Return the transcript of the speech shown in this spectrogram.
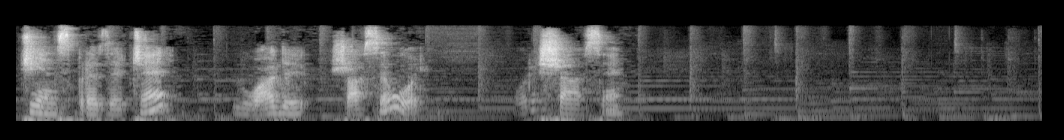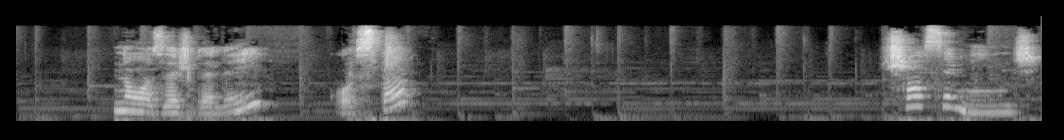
15 lua de 6 ori, ori 6. 90 de lei costă 6 mingi.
